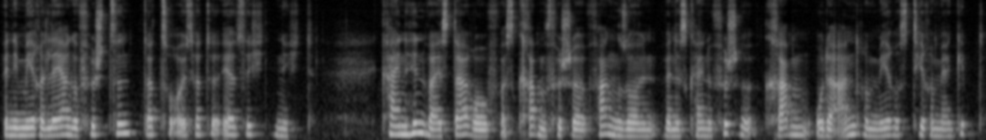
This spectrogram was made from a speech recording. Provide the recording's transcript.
wenn die Meere leer gefischt sind, dazu äußerte er sich nicht. Kein Hinweis darauf, was Krabbenfische fangen sollen, wenn es keine Fische, Krabben oder andere Meerestiere mehr gibt.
